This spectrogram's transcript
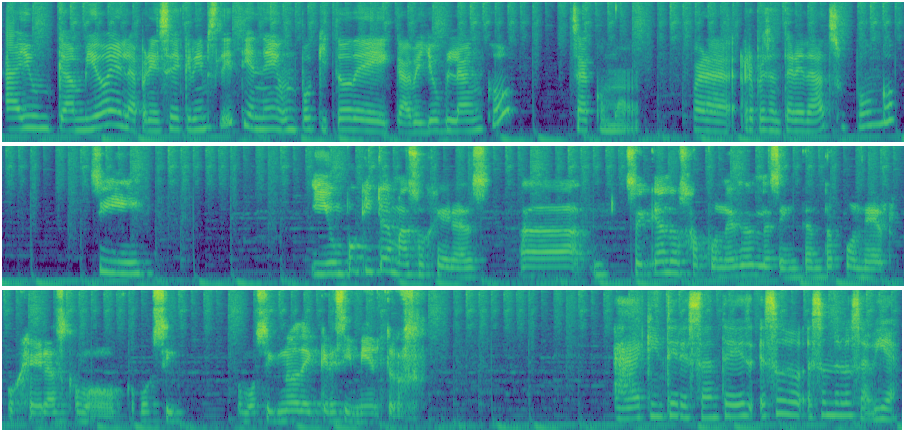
hay un cambio en la apariencia de Grimsley. Tiene un poquito de cabello blanco, o sea, como para representar edad, supongo. Sí, y un poquito de más ojeras. Ah, sé que a los japoneses les encanta poner ojeras como, como, como signo de crecimiento. Ah, qué interesante. Eso, eso no lo sabía.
